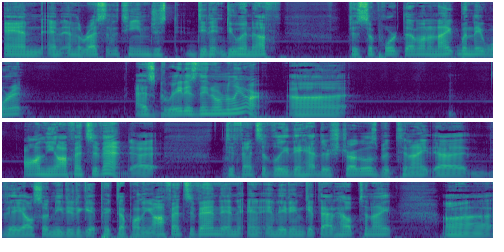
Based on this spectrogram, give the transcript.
and, and, and the rest of the team just didn't do enough to support them on a night when they weren't as great as they normally are. Uh, on the offensive end. Uh, defensively, they had their struggles, but tonight uh, they also needed to get picked up on the offensive end, and, and, and they didn't get that help tonight. Uh,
